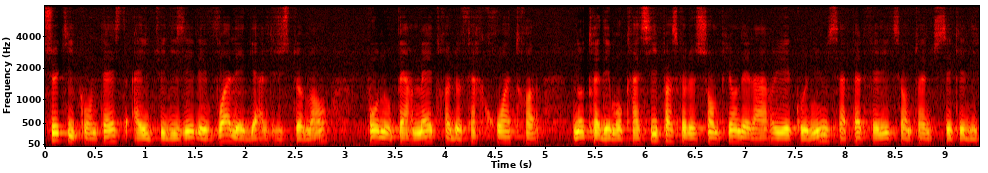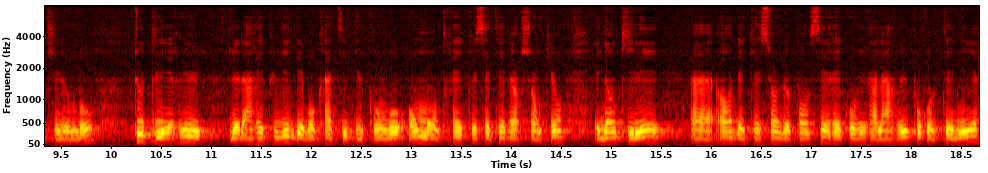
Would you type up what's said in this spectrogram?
ceux qui contestent à utiliser les voies légales, justement, pour nous permettre de faire croître notre démocratie, parce que le champion de la rue est connu, il s'appelle Félix-Antoine Tshisekedi Chilombo. Toutes les rues de la République démocratique du Congo ont montré que c'était leur champion, et donc il est euh, hors des questions de penser recourir à la rue pour obtenir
